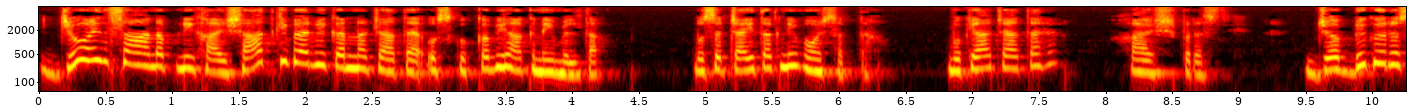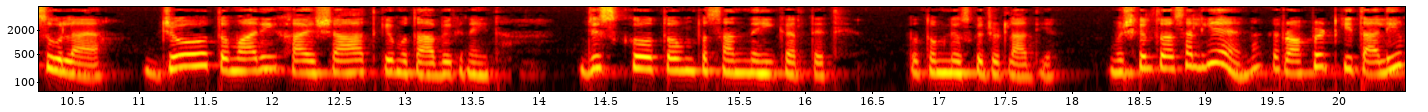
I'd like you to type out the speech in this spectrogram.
جو انسان اپنی خواہشات کی پیروی کرنا چاہتا ہے، اس کو کبھی حق نہیں ملتا۔ وہ سچائی تک نہیں پہنچ سکتا۔ وہ کیا چاہتا ہے؟ خواہش پرستی۔ جب بھی کوئی رسول آیا، جو تمہاری خواہشات کے مطابق نہیں تھا، جس کو تم پسند نہیں کرتے تھے، تو تم نے اس کو جٹلا دیا۔ مشکل تو اصل یہ ہے نا کہ پراپرٹ کی تعلیم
